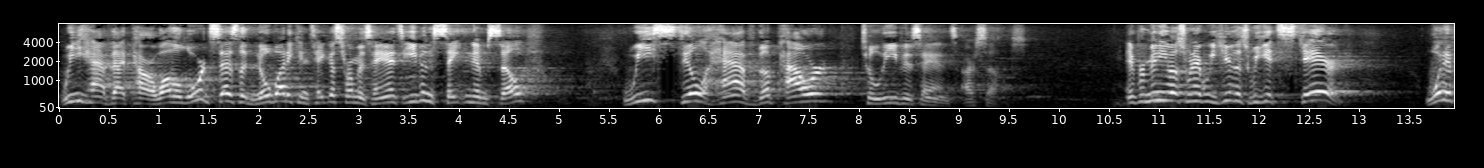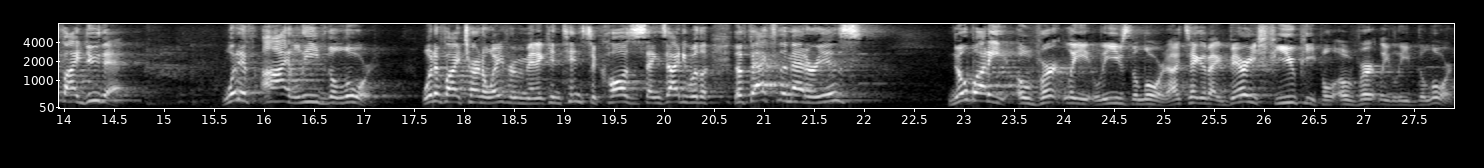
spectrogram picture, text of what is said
We have that power. While the Lord says that nobody can take us from his hands, even Satan himself, we still have the power to leave his hands ourselves. And for many of us, whenever we hear this, we get scared. What if I do that? What if I leave the Lord? What if I turn away from Him and it continues to cause this anxiety? Well, the, the fact of the matter is, nobody overtly leaves the Lord. I take it back. Very few people overtly leave the Lord.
